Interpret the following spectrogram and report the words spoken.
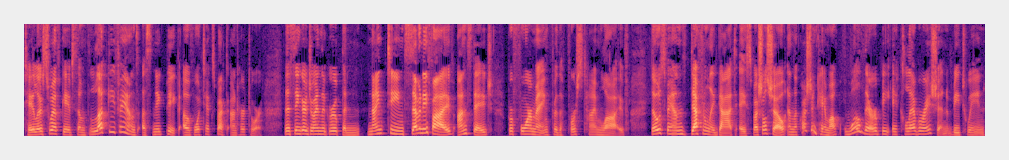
Taylor Swift gave some lucky fans a sneak peek of what to expect on her tour. The singer joined the group in 1975 on stage, performing for the first time live. Those fans definitely got a special show, and the question came up will there be a collaboration between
